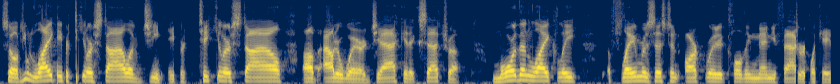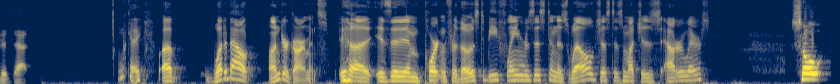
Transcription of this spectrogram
So if you like a particular style of jean, a particular style of outerwear, jacket, etc., more than likely a flame resistant arc rated clothing manufacturer replicated that. Okay. Uh, what about undergarments? Uh, is it important for those to be flame resistant as well, just as much as outer layers? So,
